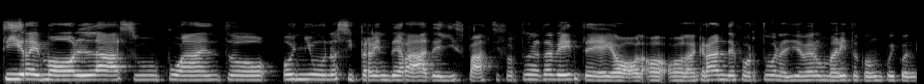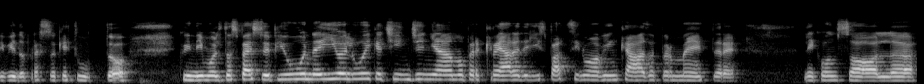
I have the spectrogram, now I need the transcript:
tira e molla su quanto ognuno si prenderà degli spazi. Fortunatamente io ho, ho, ho, la grande fortuna di avere un marito con cui condivido pressoché tutto, quindi molto spesso è più un io e lui che ci ingegniamo per creare degli spazi nuovi in casa, per mettere le console,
